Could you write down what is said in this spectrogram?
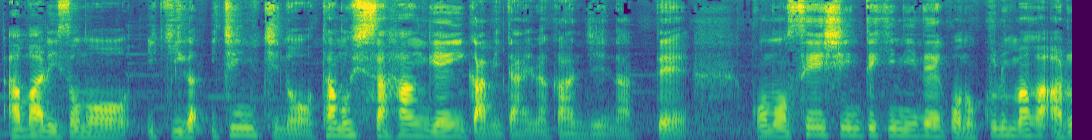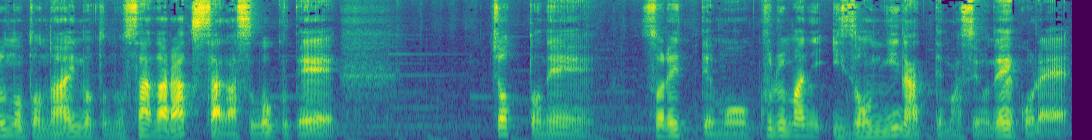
あまりその、生きが、一日の楽しさ半減以下みたいな感じになって、この精神的にね、この車があるのとないのとの差が、落差がすごくて、ちょっとね、それってもう車に依存になってますよね、これ。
